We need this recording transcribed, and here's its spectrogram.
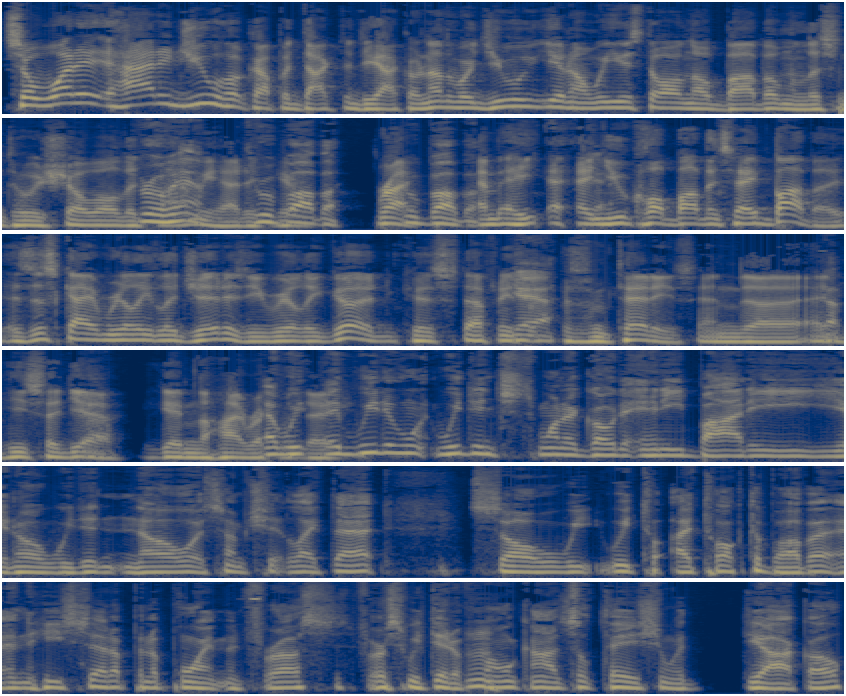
So what? Did, how did you hook up with Dr. Diaco? In other words, you you know we used to all know Bubba and listen to his show all the Through time. him. we had it Through here. Bubba. right? Through Bubba. And, he, and you call Bubba and say, Bubba, is this guy really legit? Is he really good? Because Stephanie's Yeah. looking for some titties, and uh, and Yep. he said, yeah. He gave him the high And we recommendation. and we didn't we didn't just want to go to anybody you know we didn't know or some shit like that. So we we t- I talked to Bubba and he set up an appointment for us. First we did a Hmm. phone consultation with Diaco,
